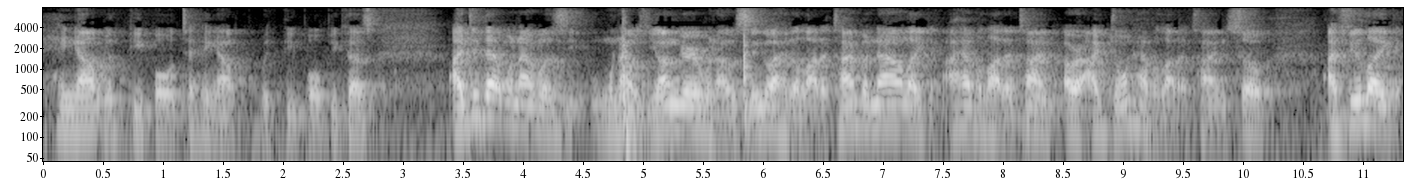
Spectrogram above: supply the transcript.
hang out with people to hang out with people because I did that when I was when I was younger, when I was single, I had a lot of time, but now like I have a lot of time or I don't have a lot of time. So I feel like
